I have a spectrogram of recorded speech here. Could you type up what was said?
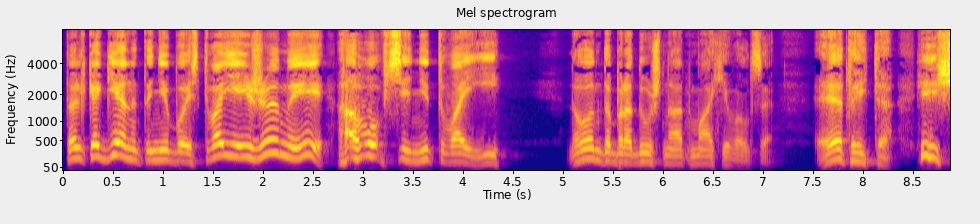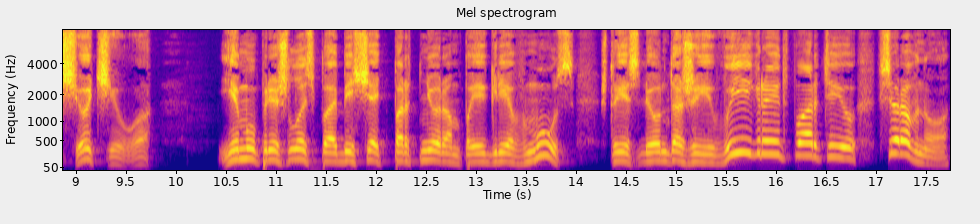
только гены-то, небось, твоей жены, а вовсе не твои». Но он добродушно отмахивался. «Этой-то еще чего!» Ему пришлось пообещать партнерам по игре в мус, что если он даже и выиграет партию, все равно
